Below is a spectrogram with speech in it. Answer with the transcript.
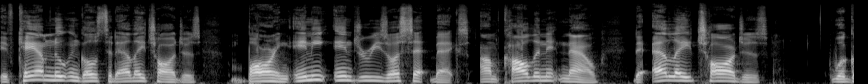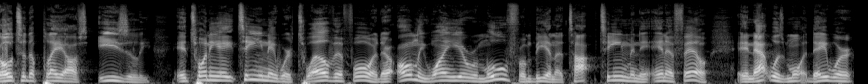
If Cam Newton goes to the LA Chargers, barring any injuries or setbacks, I'm calling it now. The LA Chargers will go to the playoffs easily. In 2018, they were 12 and 4. They're only one year removed from being a top team in the NFL. And that was more they were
